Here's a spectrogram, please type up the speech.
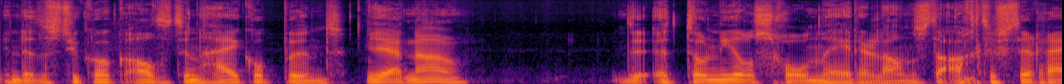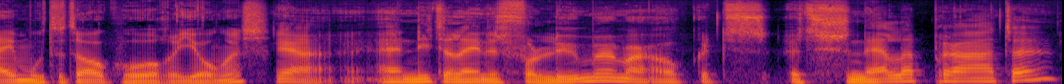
En dat is natuurlijk ook altijd een heikel punt. Ja, nou. De, het toneelschool Nederlands. De achterste rij moet het ook horen, jongens. Ja, en niet alleen het volume, maar ook het, het snelle praten.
